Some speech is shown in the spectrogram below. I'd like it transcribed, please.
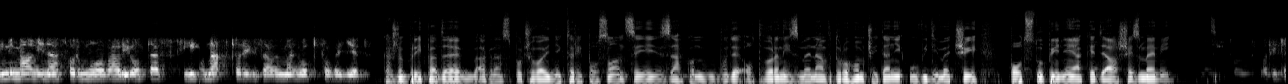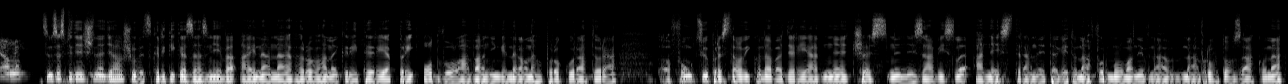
minimálne naformulovali otázky, na ktorých zaujímajú odpovede. V každom prípade, ak nás počúvajú niektorí poslanci, zákon bude otvorený zmena v druhom čítaní. Uvidíme, či podstúpi nejaké ďalšie zmeny podporiť, áno. Chcem sa spýtať ešte na ďalšiu vec. Kritika zaznieva aj na navrhované kritéria pri odvolávaní generálneho prokurátora. Funkciu prestal vykonávať riadne, čestne, nezávisle a nestranne, tak je to naformulované v návrhu toho zákona.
